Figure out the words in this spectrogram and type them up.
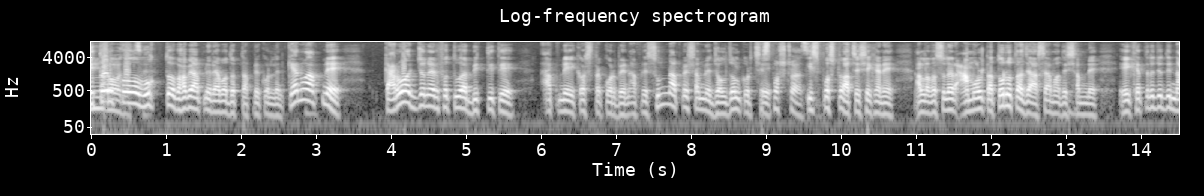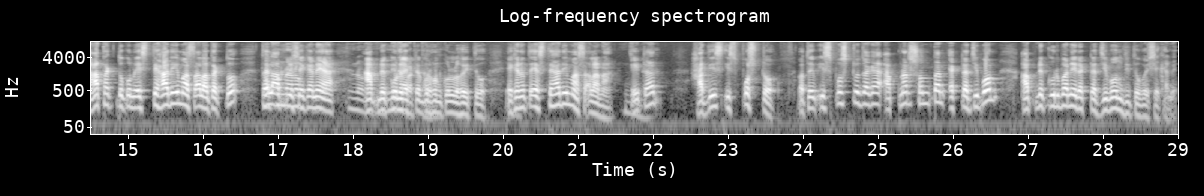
বিতর্ক পাওয়া যাচ্ছে। মুক্ত ভাবে আপনি আবাদতটা আপনি করলেন। কেন আপনি কারও একজনের ফতুয়ার ভিত্তিতে আপনি এই কাজটা করবেন আপনি সুন্না আপনার সামনে জলজল করছে। স্পষ্ট আছে। স্পষ্ট আছে সেখানে। আল্লাহ রসুলের আমলটা তরতাজা আছে আমাদের সামনে। এই ক্ষেত্রে যদি না থাকতো কোনো ইস্তেহাদি মাসালা থাকতো তাহলে আপনি সেখানে আপনি কোনো একটা গ্রহণ করলে হইতো। এখানে তো ইস্তেহাদি মাসালা না। এটা হাদিস স্পষ্ট। অতএব স্পষ্ট জায়গায় আপনার সন্তান একটা জীবন আপনি কুরবানির একটা জীবন দিতে হবে সেখানে।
